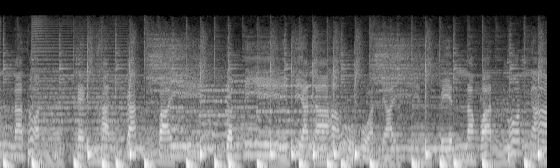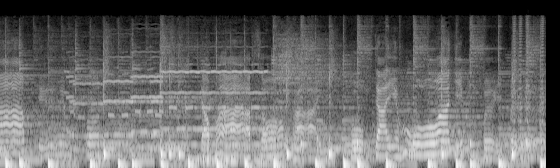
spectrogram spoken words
วันละทนแข่งขันกันไป จนนี้เปียเล้าขวดใหญ่ เป็นรางวัลพรงามดื่มคนเจ้าภาพสองภาย ภูมิใจหัวยิ้มเปื่อยเปื่อย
